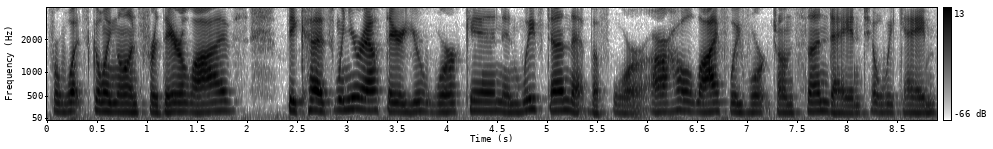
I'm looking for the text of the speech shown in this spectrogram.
for what's going on for their lives. Because when you're out there you're working and we've done that before. Our whole life we've worked on sunday until we came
